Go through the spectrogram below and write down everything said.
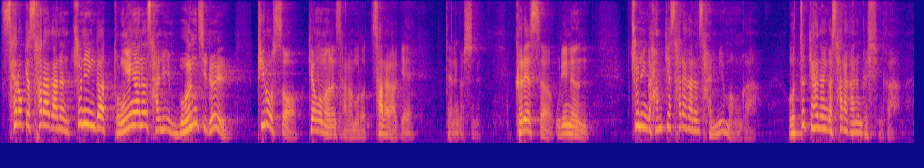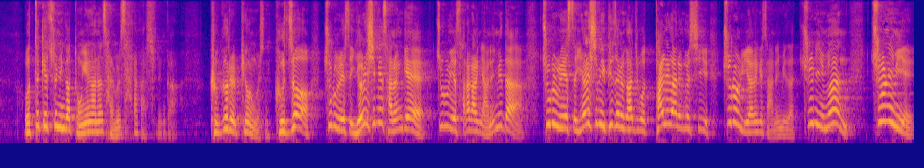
새롭게 살아가는 주님과 동행하는 삶이 뭔지를 비로소 경험하는 사람으로 살아가게 되는 것입니다. 그래서 우리는 주님과 함께 살아가는 삶이 뭔가? 어떻게 하나님과 살아가는 것인가? 어떻게 주님과 동행하는 삶을 살아가시는가? 그거를 배우는 것입니다. 그저 주를 위해서 열심히 사는 게 주를 위해 살아가는 게 아닙니다. 주를 위해서 열심히 비전을 가지고 달려가는 것이 주를 위하는 것이 아닙니다. 주님은 주님이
